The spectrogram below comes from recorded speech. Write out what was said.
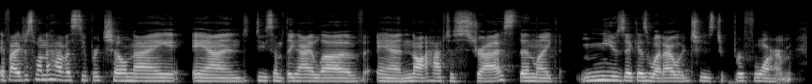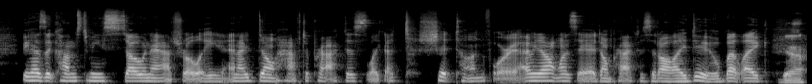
if I just want to have a super chill night and do something I love and not have to stress, then like music is what I would choose to perform because it comes to me so naturally and I don't have to practice like a t- shit ton for it. I mean, I don't want to say I don't practice at all, I do, but like Yeah.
